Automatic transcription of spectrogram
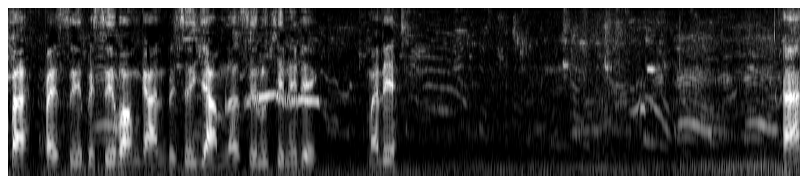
ไปไปซื้อไปซื้อพร้อมกันไปซื้อยำแล้วซื้อลูกชิ้นให้เด็ก มาดิ ฮะ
